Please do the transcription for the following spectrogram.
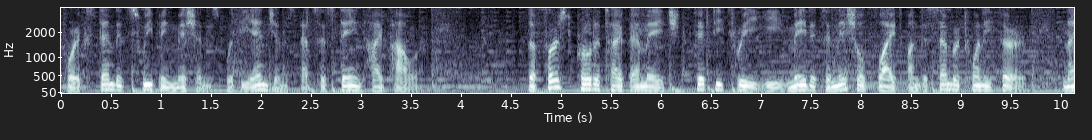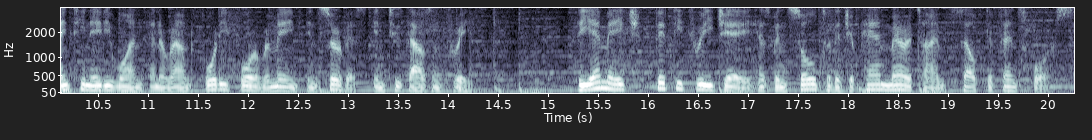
for extended sweeping missions with the engines at sustained high power. The first prototype MH-53E made its initial flight on December 23, 1981 and around 44 remained in service in 2003. The MH-53J has been sold to the Japan Maritime Self-Defense Force.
